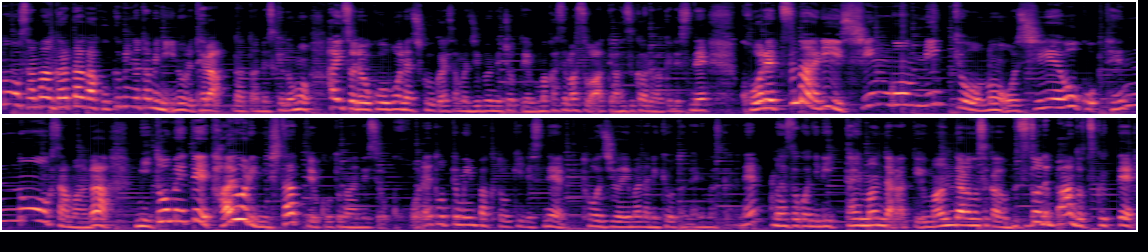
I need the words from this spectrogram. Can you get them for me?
皇様方が国民のために祈る寺だったんですけどもはいそれを弘法大師空海様自分でちょっと任せますわって預かるわけですね。これつまり真言密教の教えをこう天皇様が認めて頼りにしたっていうことなんですよ。これとってもインパクト大きいですね。当時は未だに京都にありますからね。まあそこに立体曼荼羅っていう曼荼羅の世界を仏像でバーンと作って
